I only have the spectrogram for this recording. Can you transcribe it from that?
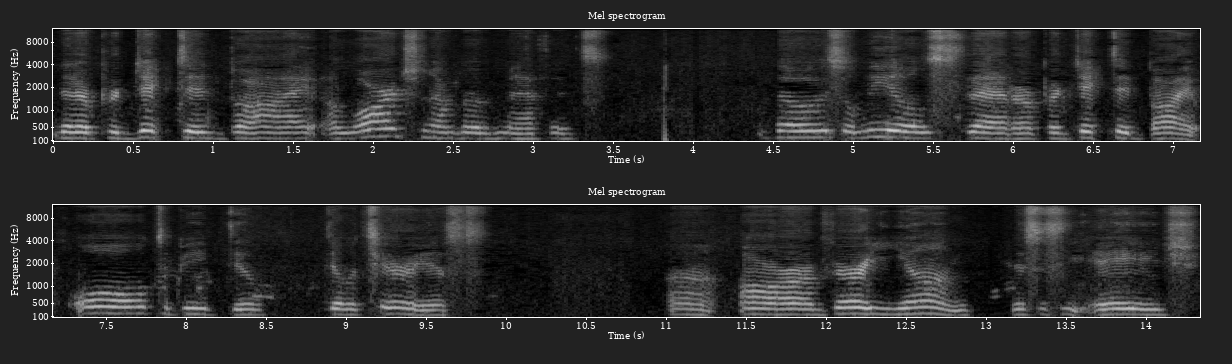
that are predicted by a large number of methods, those alleles that are predicted by all to be del deleterious uh, very young. This is the age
